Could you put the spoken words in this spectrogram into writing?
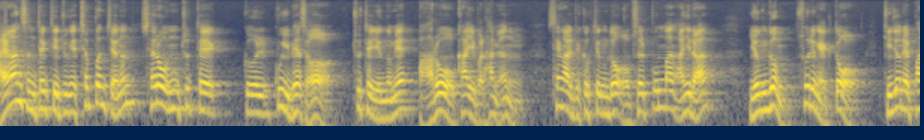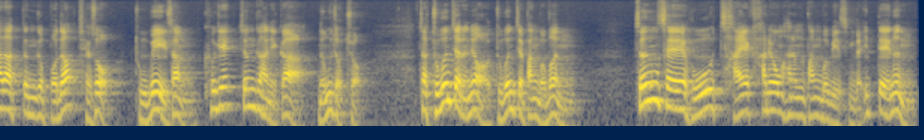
다양한 선택지 중에 첫 번째는 새로운 주택을 구입해서 주택연금에 바로 가입을 하면 생활비 걱정도 없을 뿐만 아니라 연금 수령액도 기존에 받았던 것보다 최소 두 배 이상 크게 증가하니까 너무 좋죠. 자, 두 번째는요. 두 번째 방법은 전세 후 차액 활용하는 방법이 있습니다. 이때는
